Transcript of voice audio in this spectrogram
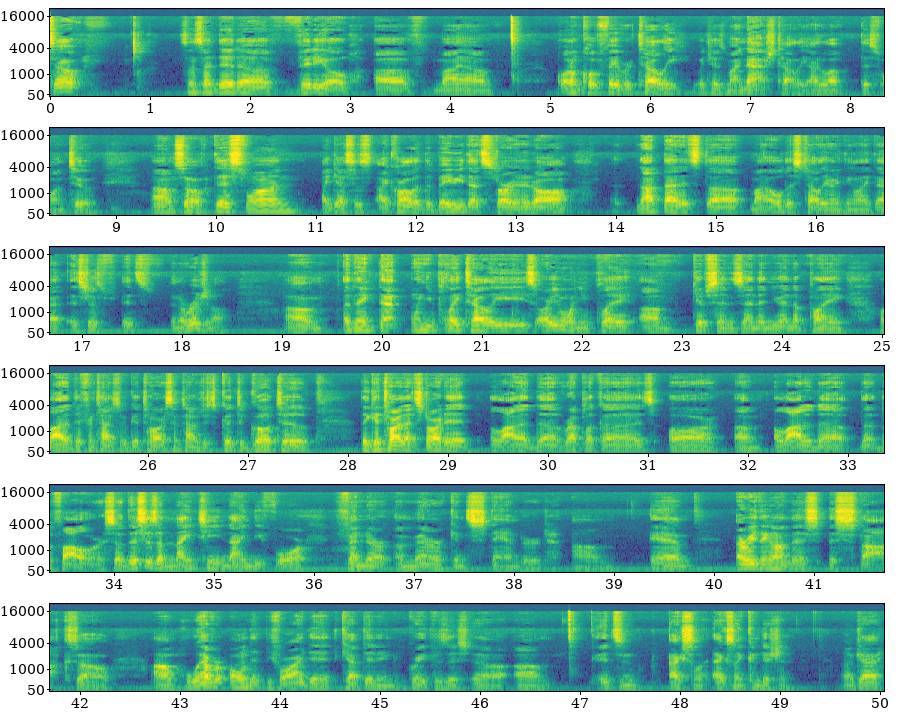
So, since I did a video of my um, quote unquote favorite telly, which is my Nash telly, I love this one too. Um, so this one, I guess is I call it the baby that started it all. Not that it's the my oldest telly or anything like that. It's just it's an original. Um, I think that when you play tellies or even when you play um, Gibsons and then you end up playing a lot of different types of guitars, sometimes it's good to go to the guitar that started a lot of the replicas or um, a lot of the, the, the followers. So this is a 1994 Fender American Standard, um, and everything on this is stock. So um, whoever owned it before I did kept it in great position. Uh, um, it's in excellent, excellent condition. Okay.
